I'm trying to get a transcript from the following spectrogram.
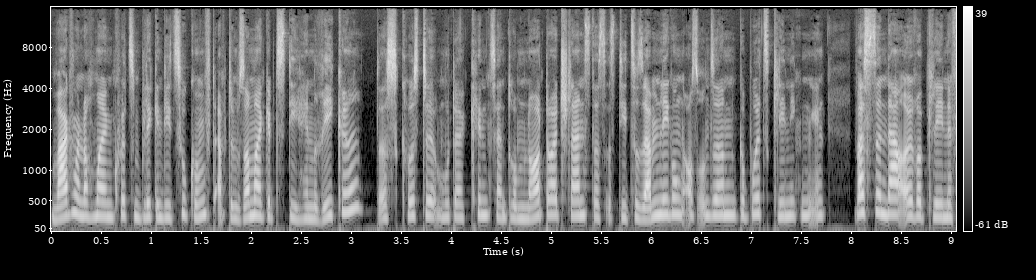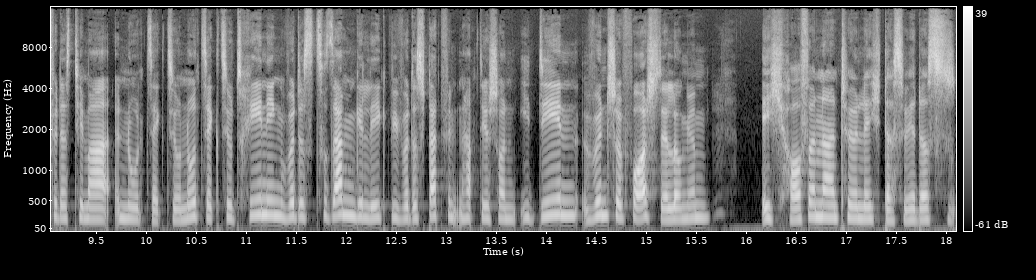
Wagen wir noch mal einen kurzen Blick in die Zukunft. Ab dem Sommer gibt es die Henrike, das größte Mutter-Kind-Zentrum Norddeutschlands. Das ist die Zusammenlegung aus unseren Geburtskliniken. Was sind da eure Pläne für das Thema Notsektion? Notsektion-Training, wird es zusammengelegt? Wie wird es stattfinden? Habt ihr schon Ideen, Wünsche, Vorstellungen? Ich hoffe natürlich, dass wir das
